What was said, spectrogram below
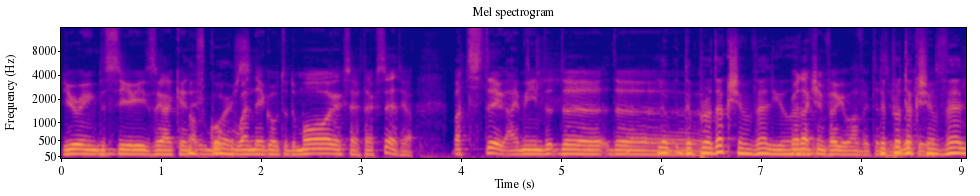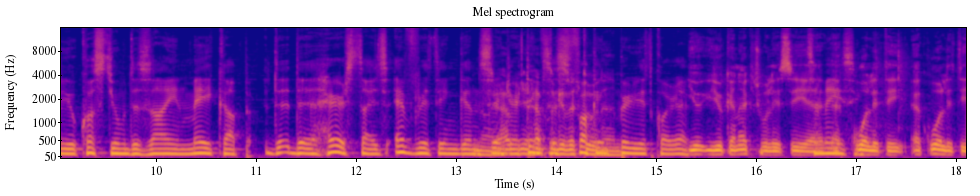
during the series, like in, Mm. Of course. when they go to the mall, etc., etc. But still, I mean, the the the, Look, the production value. production value of it is the production ridiculous. value, costume design, makeup, the, the hairstyles, everything and No, Stranger have- Things is fucking period correct. You you can actually see a, a quality a quality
